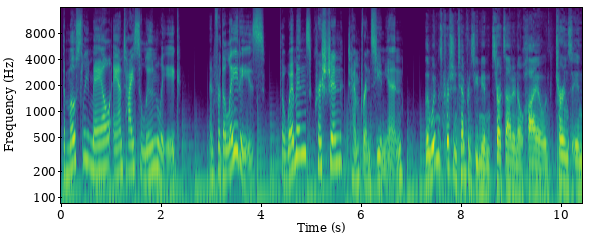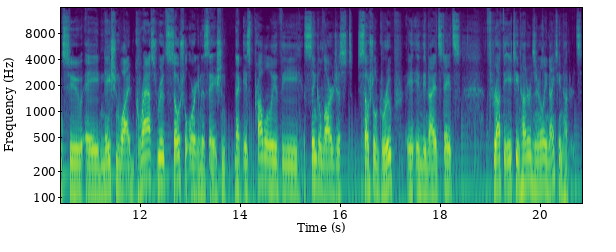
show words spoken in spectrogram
the mostly male Anti Saloon League, and for the ladies, the Women's Christian Temperance Union. The Women's Christian Temperance Union starts out in Ohio and turns into a nationwide grassroots social organization that is probably the single largest social group in the United States throughout the 1800s and early 1900s.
